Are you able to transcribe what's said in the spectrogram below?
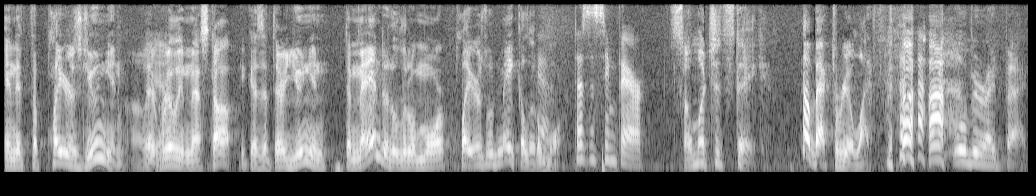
And if the players' union oh, that yeah. really messed up, because if their union demanded a little more, players would make a little yeah, more. Doesn't seem fair. So much at stake. Now back to real life. we'll be right back.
